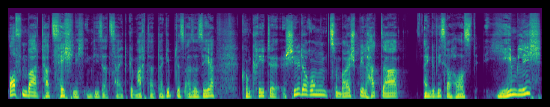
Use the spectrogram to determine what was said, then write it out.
offenbar tatsächlich in dieser Zeit gemacht hat. Da gibt es also sehr konkrete Schilderungen. Zum Beispiel hat da ein gewisser Horst Jemlich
